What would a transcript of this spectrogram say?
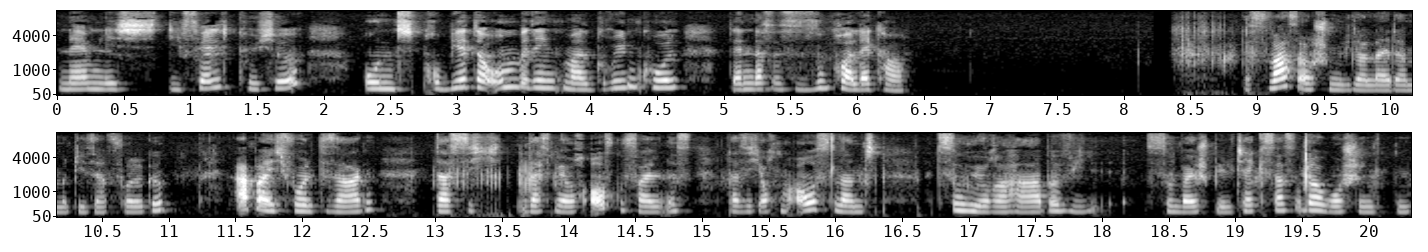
nämlich die Feldküche und probiert da unbedingt mal Grünkohl, denn das ist super lecker. Das war's auch schon wieder leider mit dieser Folge. Aber ich wollte sagen, dass, ich, dass mir auch aufgefallen ist, dass ich auch im Ausland Zuhörer habe, wie zum Beispiel Texas oder Washington.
